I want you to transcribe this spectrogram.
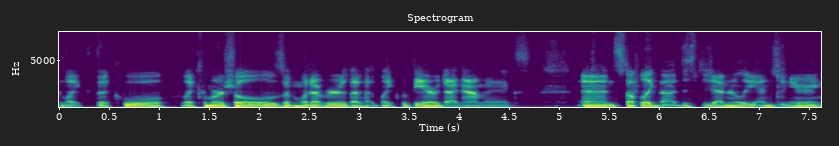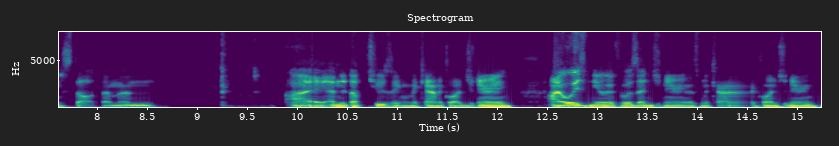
and like the cool like commercials and whatever that had like with the aerodynamics and stuff like that. Just generally engineering stuff. And then I ended up choosing mechanical engineering. I always knew if it was engineering, it was mechanical engineering.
